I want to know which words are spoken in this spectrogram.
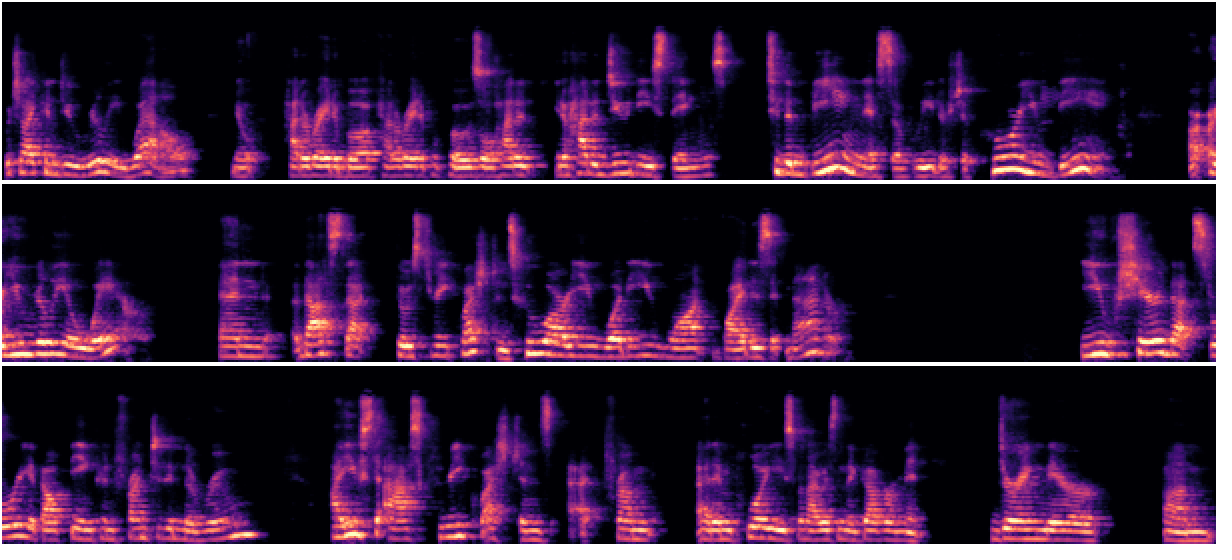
which I can do really well, you know, how to write a book, how to write a proposal, how to, you know, how to do these things to the beingness of leadership. Who are you being? Are, are you really aware? And that's that, those three questions. Who are you? What do you want? Why does it matter? You shared that story about being confronted in the room. I used to ask three questions at, from at employees when I was in the government during their um,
